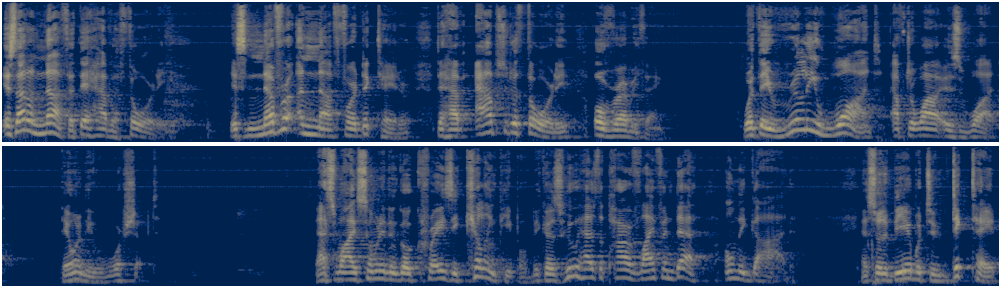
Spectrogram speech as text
it's not enough that they have authority. It's never enough for a dictator to have absolute authority over everything. What they really want after a while is what? They want to be worshiped. That's why so many of them go crazy killing people, because who has the power of life and death? Only God. And so to be able to dictate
